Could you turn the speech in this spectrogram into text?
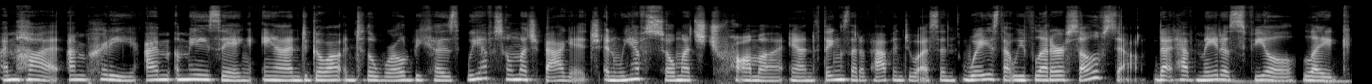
I'm hot, I'm pretty, I'm amazing, and go out into the world because we have so much baggage and we have so much trauma and things that have happened to us and ways that we've let ourselves down that have made us feel like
